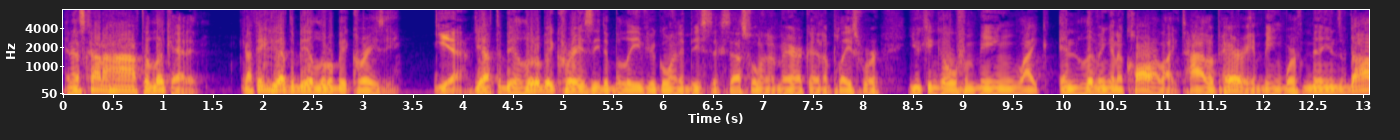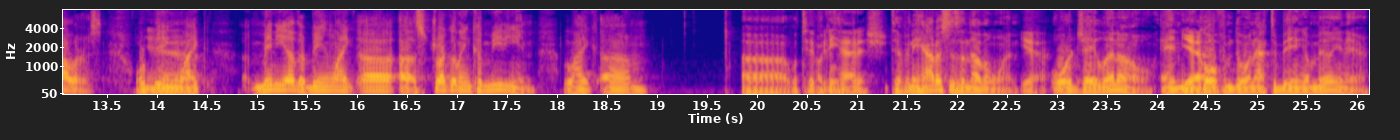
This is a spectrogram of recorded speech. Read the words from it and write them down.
And that's kind of how I have to look at it. I think you have to be a little bit crazy. Yeah, You have to be a little bit crazy to believe you're going to be successful in America in a place where you can go from being like in living in a car like Tyler Perry and being worth millions of dollars or being like many other being like uh, a struggling comedian like um uh what Tiffany is it? Haddish. Tiffany Haddish is another one. Yeah. Or Jay Leno. And Yeah. you go from doing that to being a millionaire.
